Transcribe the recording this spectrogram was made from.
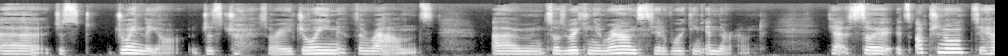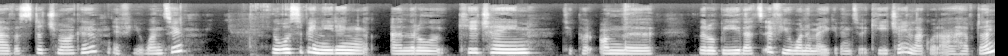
uh, just join the yarn, just, sorry, join the rounds. Um, so I was working in rounds instead of working in the round. Yeah, so it's optional to have a stitch marker if you want to. You'll also be needing a little keychain to put on the little bee. That's if you want to make it into a keychain like what I have done.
